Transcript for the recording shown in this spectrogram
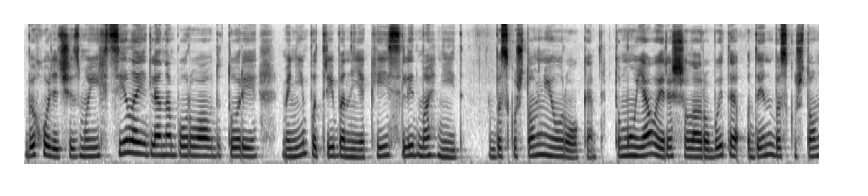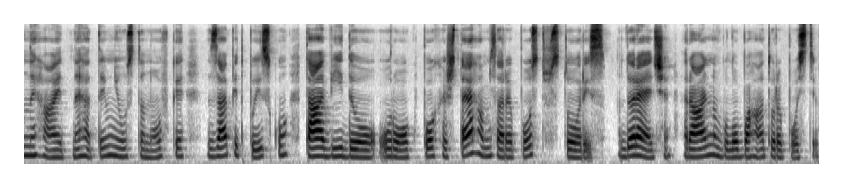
Виходячи з моїх цілей для набору аудиторії, мені потрібен якийсь лід-магніт, безкоштовні уроки. Тому я вирішила робити один безкоштовний гайд, негативні установки за підписку та відеоурок по хештегам за репост в сторіс. До речі, реально було багато репостів.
